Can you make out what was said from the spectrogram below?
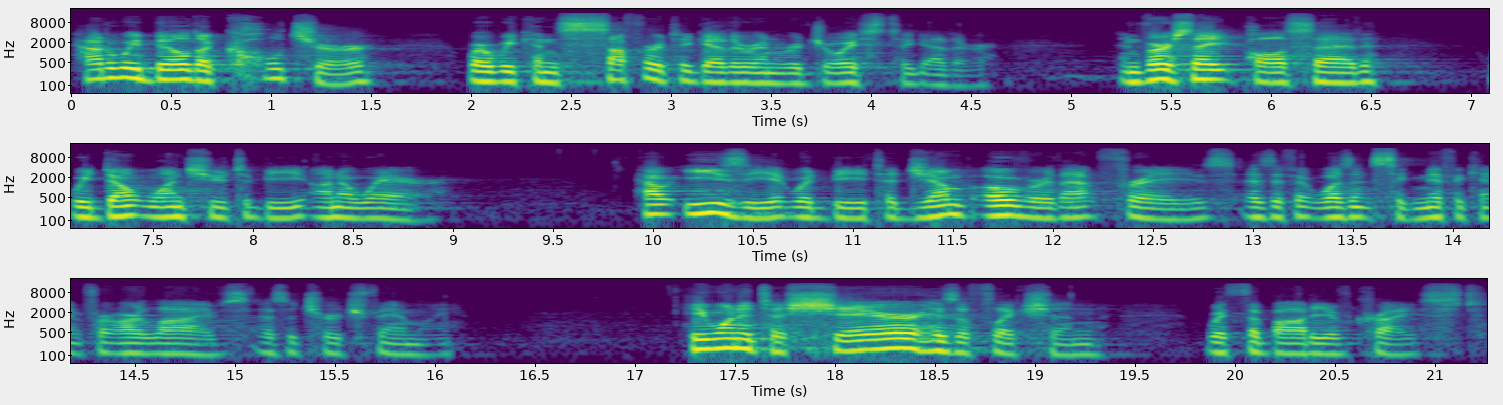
How do we build a culture where we can suffer together and rejoice together. In verse 8, Paul said, We don't want you to be unaware. How easy it would be to jump over that phrase as if it wasn't significant for our lives as a church family. He wanted to share his affliction with the body of Christ.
